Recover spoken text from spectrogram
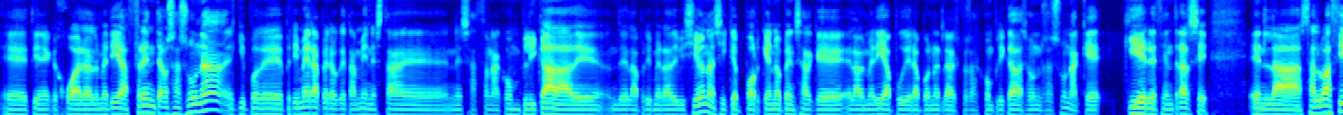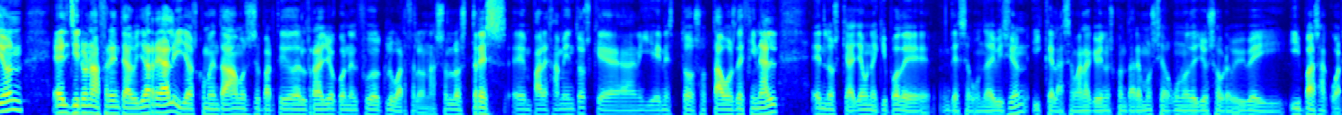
Eh, tiene que jugar Almería frente a Osasuna, equipo de primera, pero que también está en esa zona complicada de, la primera división, así que por qué no pensar que el Almería pudiera ponerle las cosas complicadas a un Osasuna que quiere centrarse en la salvación. El Girona frente al Villarreal y ya os comentábamos ese partido del Rayo con el Fútbol Club Barcelona. Son los tres emparejamientos que hay en estos octavos de final en los que haya un equipo de, segunda división y que la semana que viene os contaremos si alguno de ellos sobrevive y, pasa a cuartos.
